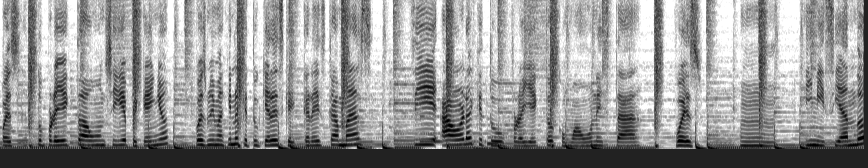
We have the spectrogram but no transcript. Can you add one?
pues tu proyecto aún sigue pequeño, pues me imagino que tú quieres que crezca más. Sí, ahora que tu proyecto como aún está pues mm, iniciando,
